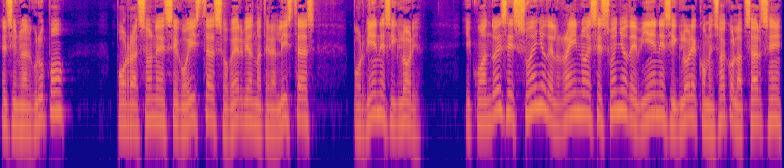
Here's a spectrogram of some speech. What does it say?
Él se unió al grupo por razones egoístas, soberbias, materialistas, por bienes y gloria. Y cuando ese sueño del reino, ese sueño de bienes y gloria comenzó a colapsarse,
